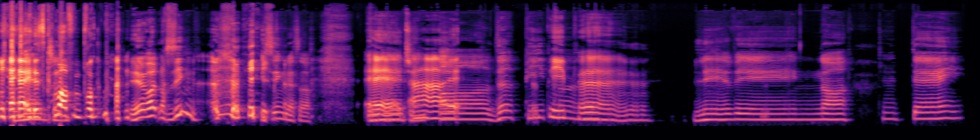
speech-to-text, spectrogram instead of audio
ja, jetzt komm auf den Punkt, Mann. wir wollten noch singen. Ich singe das noch. Imagine I- all the people, People. living on today.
